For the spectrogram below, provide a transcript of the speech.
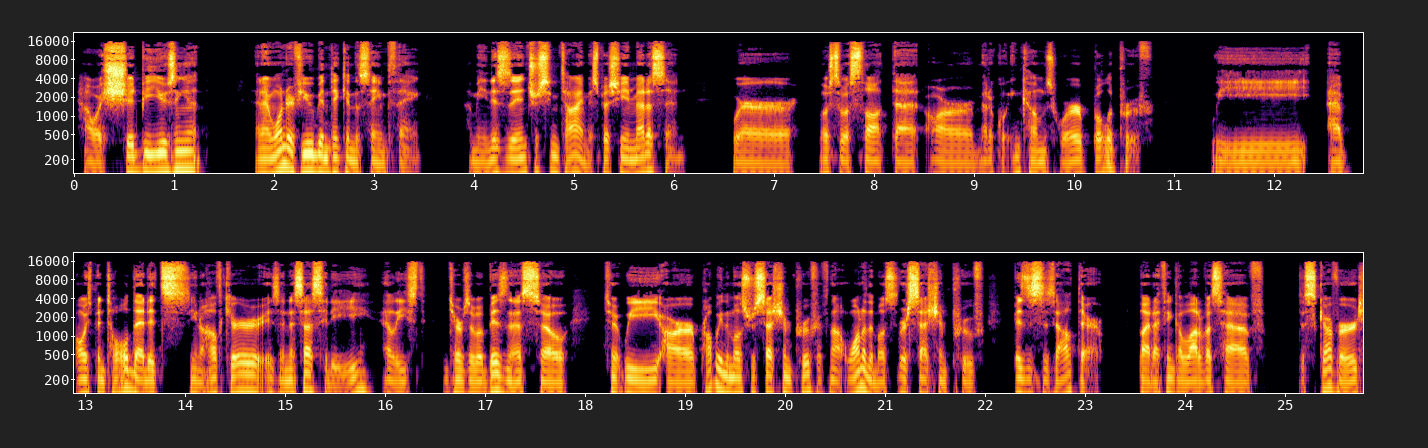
how I should be using it. And I wonder if you've been thinking the same thing. I mean, this is an interesting time, especially in medicine, where most of us thought that our medical incomes were bulletproof. We have always been told that it's, you know, healthcare is a necessity, at least in terms of a business. So to, we are probably the most recession proof, if not one of the most recession proof businesses out there. But I think a lot of us have discovered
